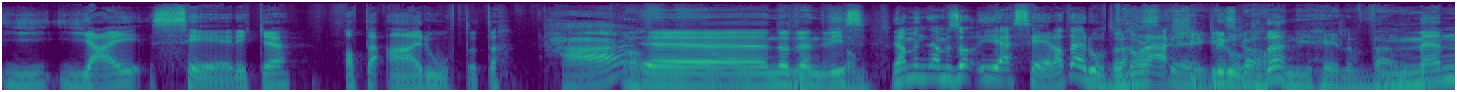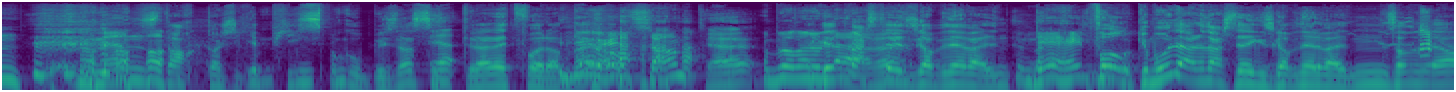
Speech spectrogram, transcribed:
jeg ser ikke at det er rotete. Hæ? Eh, nødvendigvis. Ja, men, ja, men så, jeg ser at det er rotete når det er skikkelig rotete. Men, men Stakkars, ikke piss på kompisene. Sitter der rett foran Det deg. er jo helt sant. Det er ikke den verste egenskapen i hele verden. Er helt Folkemord er den verste egenskapen i hele verden. Sånn, ja,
